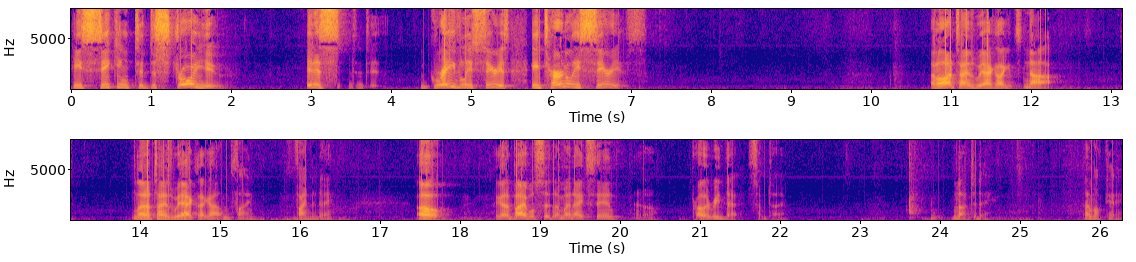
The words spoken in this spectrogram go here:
he's seeking to destroy you. It is gravely serious, eternally serious. And a lot of times we act like it's not. A lot of times we act like, oh, I'm fine. I'm fine today. Oh, I got a Bible sitting on my nightstand. Oh, probably read that sometime. Not today. I'm okay.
